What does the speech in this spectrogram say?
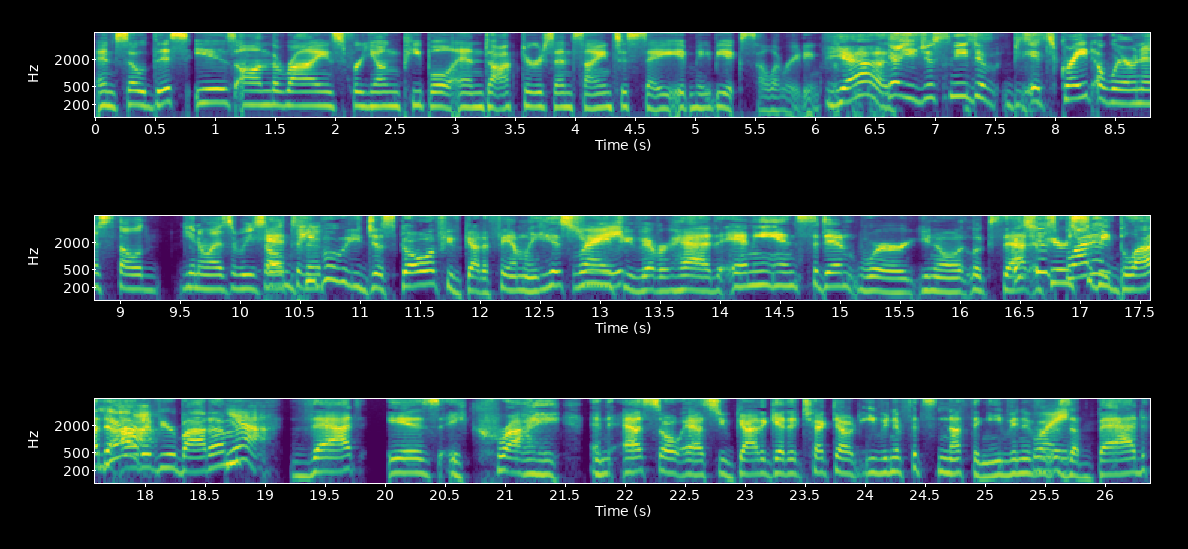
And so this is on the rise for young people, and doctors and scientists say it may be accelerating. For Yes. Yeah, you just need to. It's great awareness, though. You know, as a result and of people, you just go if you've got a family history, Right. if you've ever had any incident where you know it looks that It's appears to be blood yeah. out of your bottom. Yeah. that is a cry, an SOS. You've got to get it checked out, even if it's nothing, even if it was a bad,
